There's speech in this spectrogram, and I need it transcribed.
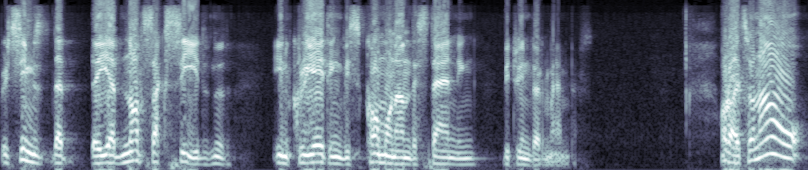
it seems that they had not succeeded in creating this common understanding between their members. All right, so now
